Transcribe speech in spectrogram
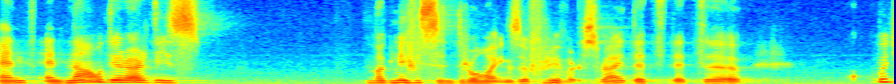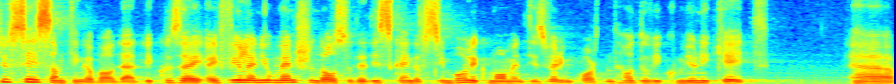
And, and now there are these magnificent drawings of rivers, right? That, that uh, could you say something about that? Because I, I, feel, and you mentioned also that this kind of symbolic moment is very important. How do we communicate uh,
